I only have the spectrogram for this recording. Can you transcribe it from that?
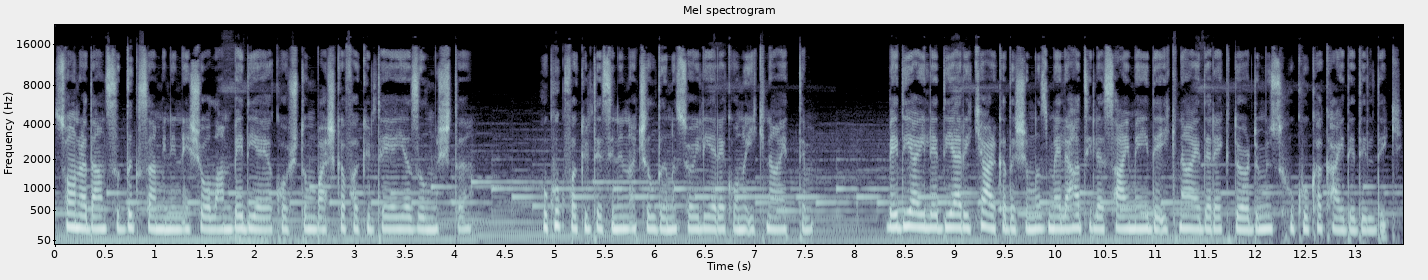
sonradan Sıddık Sami'nin eşi olan Bediye'ye koştum başka fakülteye yazılmıştı. Hukuk fakültesinin açıldığını söyleyerek onu ikna ettim.'' Bedia ile diğer iki arkadaşımız Melahat ile Sayme'yi de ikna ederek dördümüz hukuka kaydedildik.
